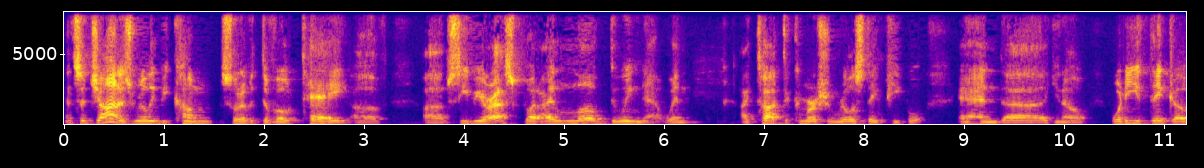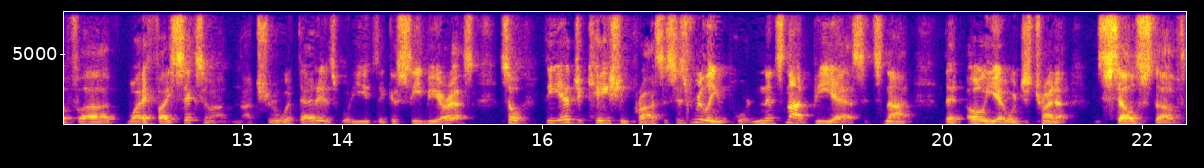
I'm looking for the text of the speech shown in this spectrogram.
And so John has really become sort of a devotee of uh, CBRS. But I love doing that when I talk to commercial real estate people and, uh, you know, what do you think of uh, Wi-Fi 6? I'm not sure what that is. What do you think of CBRS? So the education process is really important. It's not BS. It's not that, oh, yeah, we're just trying to sell stuff.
